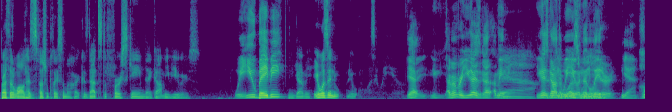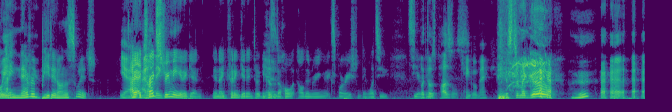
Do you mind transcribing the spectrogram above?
Breath of the Wild has a special place in my heart because that's the first game that got me viewers. Wii U baby. It got me. It wasn't. It wasn't Yeah, you, I remember you guys got. I mean, yeah. you guys got on the It Wii U, and then Wii later. yeah, Oh, I never beat it on the Switch. yeah. I, I, don't tried think- streaming it again, and I couldn't get into it because Yeah. of the whole Elden Ring exploration thing. Once you see everything, But those puzzles, Can't go back. Mr. Magoo.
